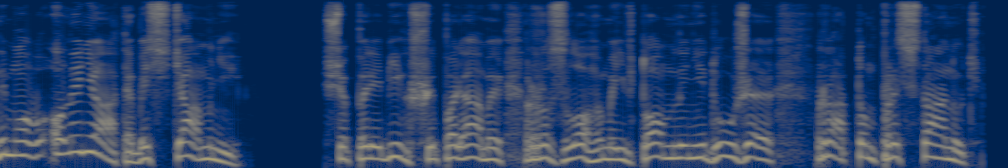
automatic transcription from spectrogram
немов оленята безтямні, що, перебігши полями розлогими й втомлені дуже, раптом пристануть,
